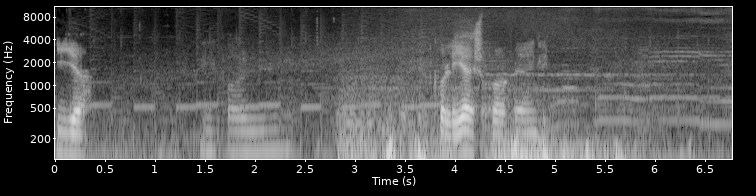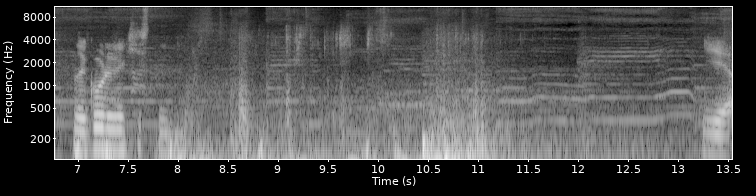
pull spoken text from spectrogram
Ja, Überall. Korea-Sprache eigentlich. Eine gute Kiste. Ja.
